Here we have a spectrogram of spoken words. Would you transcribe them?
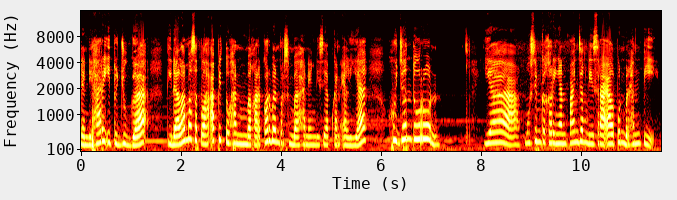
dan di hari itu juga, tidak lama setelah api Tuhan membakar korban persembahan yang disiapkan Elia, hujan turun. Ya, musim kekeringan panjang di Israel pun berhenti.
